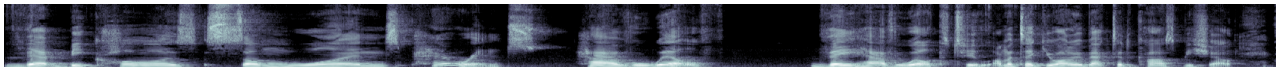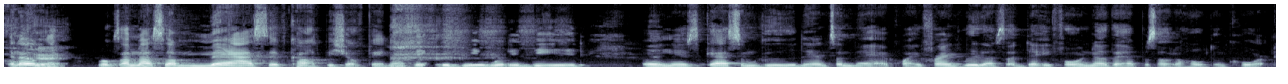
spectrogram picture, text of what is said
that because someone's parents have wealth, they have wealth too. I'm gonna take you all the way back to the Cosby Show. And okay. I'm, folks, I'm not some massive Cosby Show fan. I think it did what it did, and it's got some good and some bad. Quite frankly, that's a day for another episode of Holding Court.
